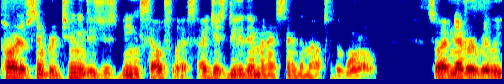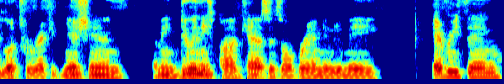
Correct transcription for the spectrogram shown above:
part of Semper Tunes is just being selfless. I just do them and I send them out to the world. So I've never really looked for recognition. I mean, doing these podcasts is all brand new to me. Everything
